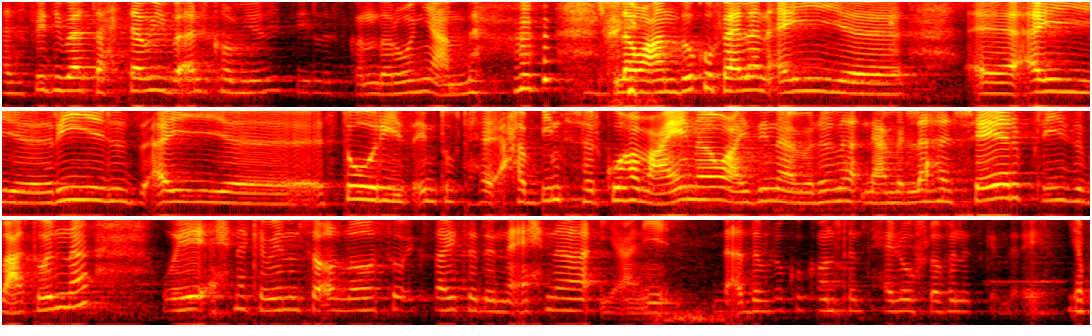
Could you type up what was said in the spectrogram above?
هتبتدي بقى تحتوي بقى ال community الإسكندراني عندنا. لو عندكم فعلا أي آه، أي reels أي stories أنتوا بتح- حابين تشاركوها معانا وعايزين نعمل لها نعمل لها share please ابعتوا لنا. وإحنا كمان إن شاء الله so excited إن إحنا يعني نقدم لكم content حلو في Lovin اسكندريه yep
